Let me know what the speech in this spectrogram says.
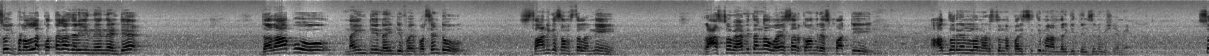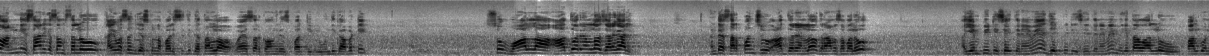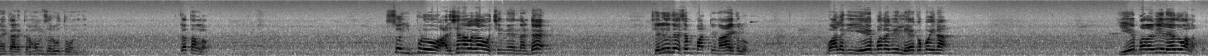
సో ఇప్పుడల్లా కొత్తగా జరిగింది ఏంటంటే దాదాపు నైంటీ నైంటీ ఫైవ్ పర్సెంట్ స్థానిక సంస్థలన్నీ రాష్ట్ర వ్యాపితంగా వైఎస్ఆర్ కాంగ్రెస్ పార్టీ ఆధ్వర్యంలో నడుస్తున్న పరిస్థితి మనందరికీ తెలిసిన విషయమే. సో అన్ని స్థానిక సంస్థలు కైవసం చేసుకున్న పరిస్థితి గతంలో వైఎస్ఆర్ కాంగ్రెస్ పార్టీకి ఉంది కాబట్టి సో వాళ్ళ ఆధ్వర్యంలో జరగాలి. అంటే సర్పంచ్ ఆధ్వర్యంలో గ్రామ సభలు ఎంపీటీసీ అయితేనేమి జెడ్పీటీసీ అయితేనేమి మిగతా వాళ్ళు పాల్గొనే కార్యక్రమం జరుగుతూ ఉన్నది గతంలో. సో ఇప్పుడు అడిషనల్గా వచ్చింది ఏంటంటే తెలుగుదేశం పార్టీ నాయకులు వాళ్ళకి ఏ పదవి లేకపోయినా ఏ పదవి లేదు వాళ్ళకు.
